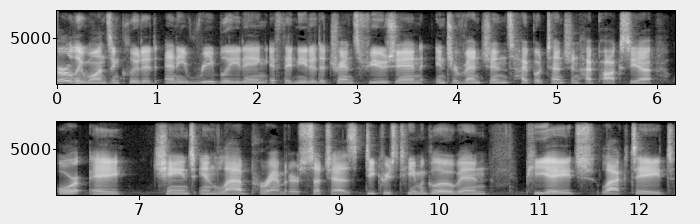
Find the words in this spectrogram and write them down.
early ones included any rebleeding, if they needed a transfusion, interventions, hypotension, hypoxia, or a change in lab parameters such as decreased hemoglobin, pH, lactate,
